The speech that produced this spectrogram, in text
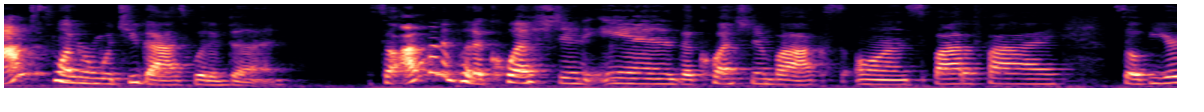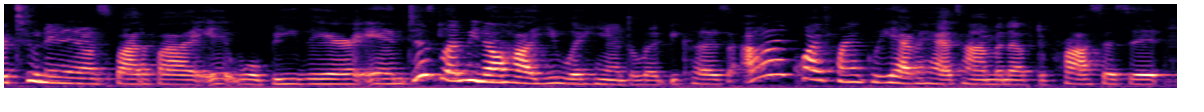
I'm just wondering what you guys would have done. So I'm going to put a question in the question box on Spotify so if you're tuning in on Spotify, it will be there. And just let me know how you would handle it because I, quite frankly, haven't had time enough to process it.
